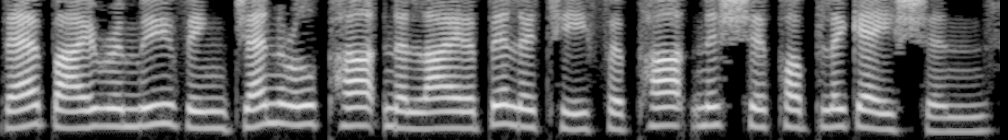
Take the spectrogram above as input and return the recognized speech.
thereby removing general partner liability for partnership obligations.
